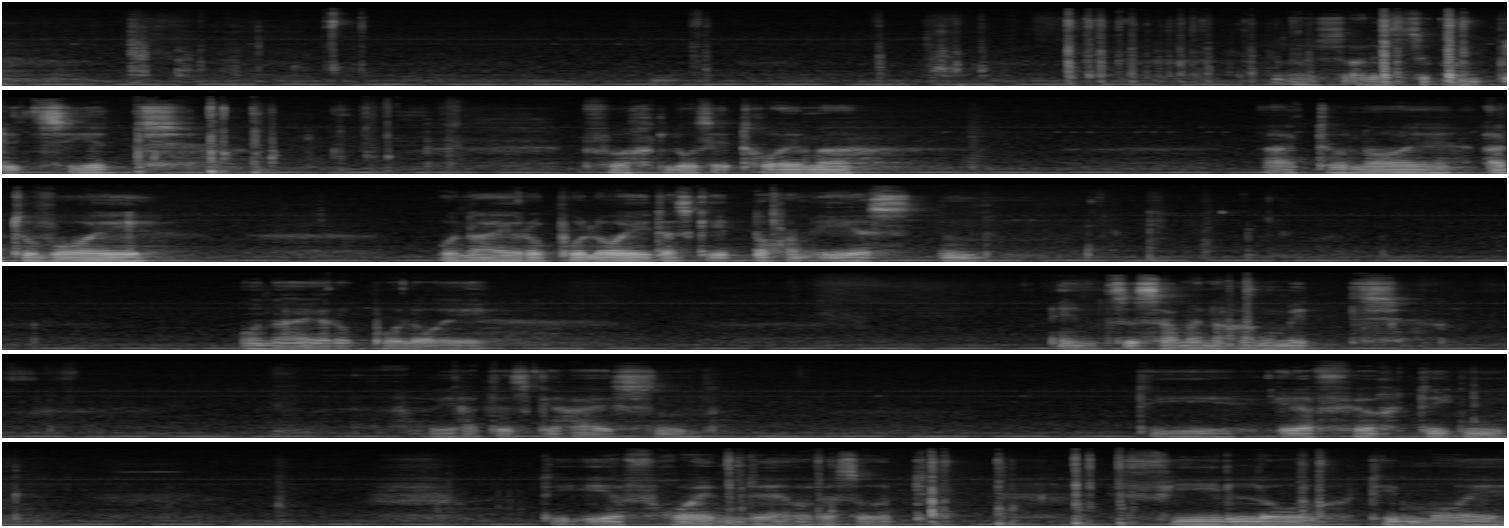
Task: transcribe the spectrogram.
Das ist alles zu kompliziert. Furchtlose Träumer. Atonoi, Atovoi, Oneiropoloi, das geht noch am ehesten. Oneiropoloi. Im Zusammenhang mit, wie hat es geheißen, die Ehrfürchtigen, die Ehrfreunde oder so, Philo, Timoi.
